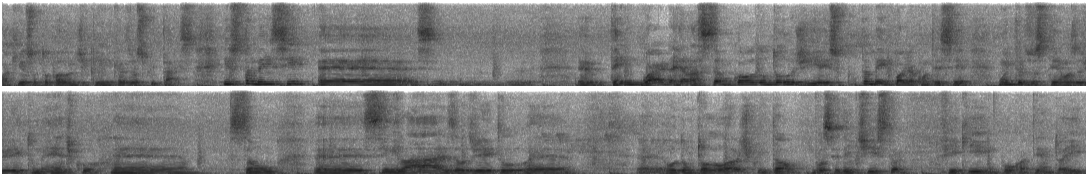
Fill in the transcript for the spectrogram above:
Aqui eu só estou falando de clínicas e hospitais. Isso também se, é, se é, tem guarda relação com a odontologia. Isso também pode acontecer. Muitos dos temas do direito médico é, são é, similares ao direito é, odontológico. Então, você dentista, fique um pouco atento aí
